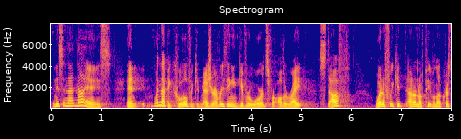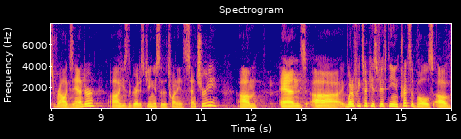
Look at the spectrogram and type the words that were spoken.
And isn't that nice? And wouldn't that be cool if we could measure everything and give rewards for all the right stuff? What if we could? I don't know if people know Christopher Alexander. Uh, he's the greatest genius of the 20th century. Um, and uh, what if we took his 15 principles of,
